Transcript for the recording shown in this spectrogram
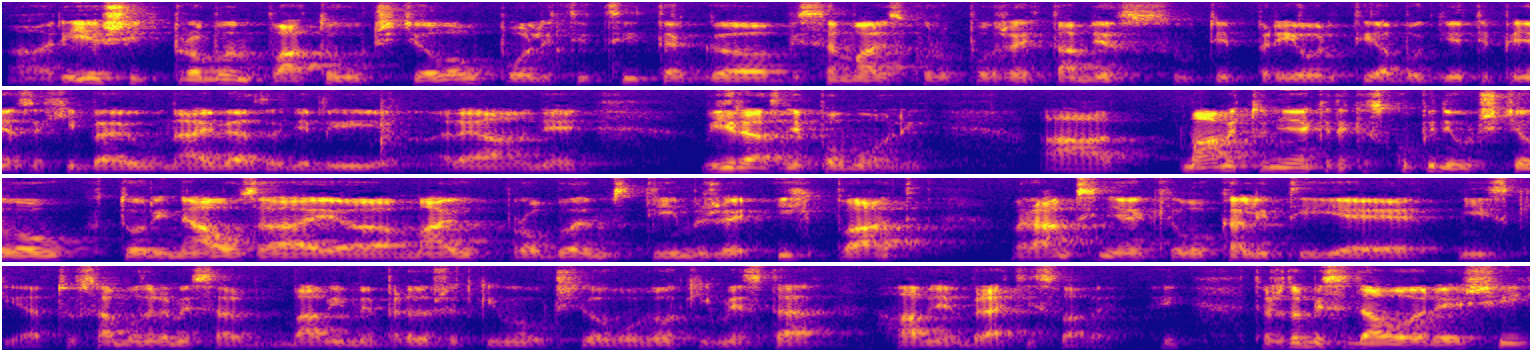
riešiť problém platov učiteľov, politici, tak e, by sa mali skôr pozrieť tam, kde sú tie priority alebo kde tie peniaze chýbajú najviac a kde by reálne výrazne pomohli. A máme tu nejaké také skupiny učiteľov, ktorí naozaj majú problém s tým, že ich plat v rámci nejakej lokality je nízky. A tu samozrejme sa bavíme predovšetkým o učiteľov vo veľkých mestách, hlavne v Bratislave. Takže to by sa dalo riešiť,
